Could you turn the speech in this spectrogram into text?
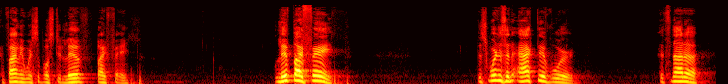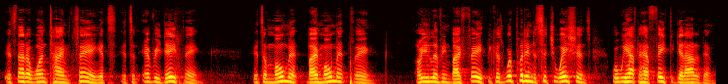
And finally, we're supposed to live by faith. Live by faith. This word is an active word. It's not a, it's not a one time thing, it's, it's an everyday thing. It's a moment by moment thing. Are you living by faith? Because we're put into situations where we have to have faith to get out of them.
